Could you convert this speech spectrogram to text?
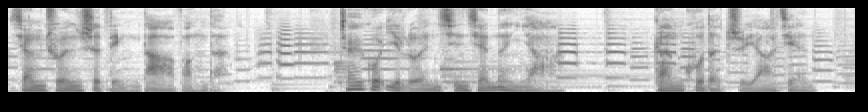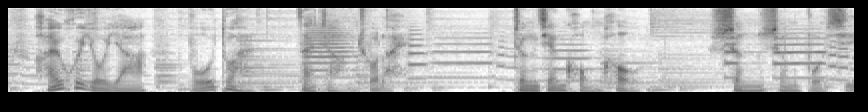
香椿是顶大方的，摘过一轮新鲜嫩芽，干枯的枝芽间，还会有芽不断再长出来，争先恐后，生生不息。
